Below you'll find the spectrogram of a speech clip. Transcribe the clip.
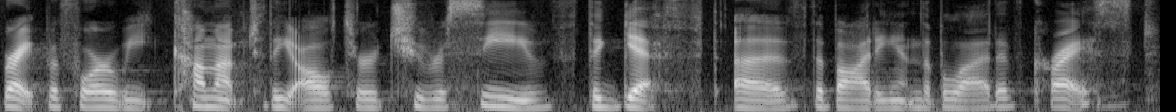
right before we come up to the altar to receive the gift of the body and the blood of Christ.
